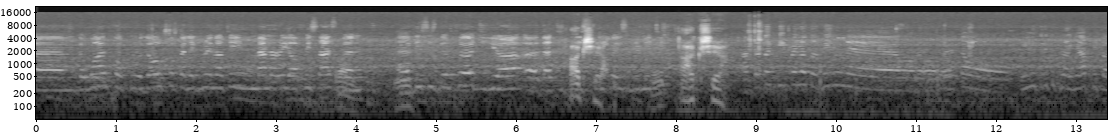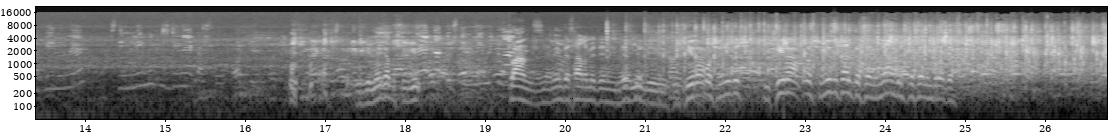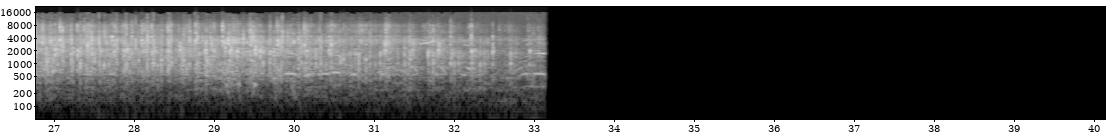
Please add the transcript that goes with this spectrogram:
the wife of Rodolfo Pellegrinotti in memory of his husband. Uh, this is the third year uh, that this Άξια. trophy is limited. Άξια. Αυτό το κύπελο το δίνουν, ο, ο, το, είναι η τρίτη χρονιά που το δίνουν στη μνήμη της γυναίκας του. Η γυναίκα του στη Η γη- γυναίκα του στη μνήμη του Του άντρα. άντρα, ναι, μην πεθάνω με την με δεύτερη. τη τη χείρα. Όπως συνήθως, Η χείρα όπως συνήθως άλλοι πεθαίνουν, οι άντρες πεθαίνουν πρώτα.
